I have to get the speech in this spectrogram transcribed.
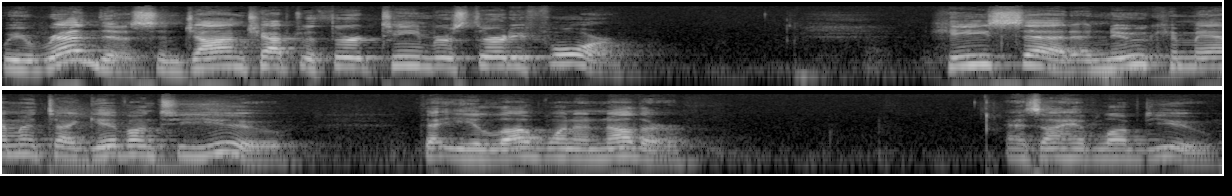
We read this in John chapter 13, verse 34. He said, A new commandment I give unto you, that ye love one another as I have loved you,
